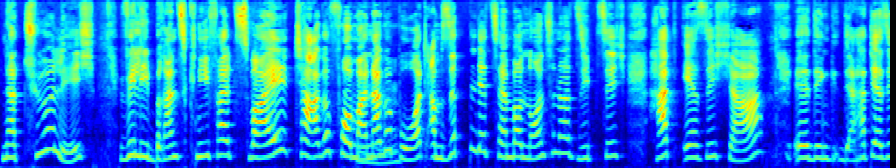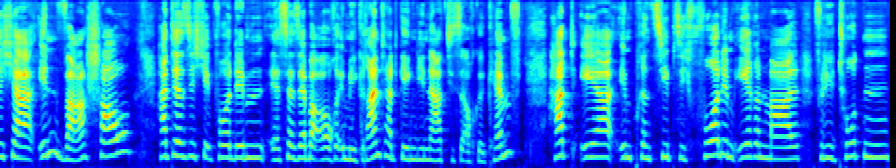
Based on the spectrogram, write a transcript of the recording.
natürlich Willy Brandts Kniefall zwei Tage vor meiner mhm. Geburt, am 7. Dezember 1970, hat er sich ja, äh, den, hat er sich ja in Warschau, hat er sich vor dem, er ist ja selber auch Immigrant, hat gegen die Nazis auch gekämpft, hat er im Prinzip sich vor dem Ehrenmal für die Toten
